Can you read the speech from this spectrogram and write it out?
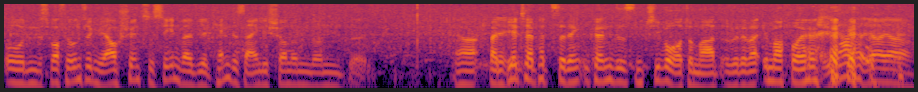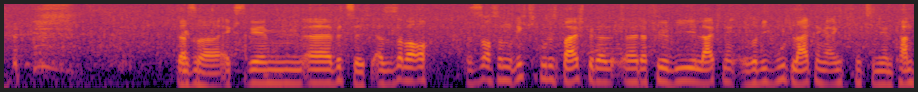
Und es war für uns irgendwie auch schön zu sehen, weil wir kennen das eigentlich schon. Und, und äh, Ja, bei Biertap hättest du denken können, das ist ein Chivo-Automat. Also der war immer voll. ja, ja, ja. Das war extrem äh, witzig. Also es ist aber auch, das ist auch so ein richtig gutes Beispiel äh, dafür, wie Lightning, also wie gut Lightning eigentlich funktionieren kann,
